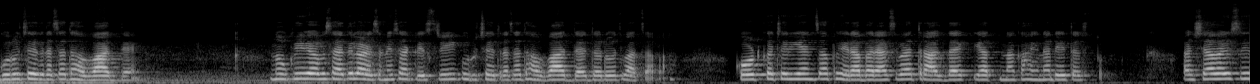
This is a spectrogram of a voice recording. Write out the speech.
गुरुचरित्राचा दहावा अध्याय नोकरी व्यवसायातील अडचणीसाठी श्री गुरुचरित्राचा दहावा अध्याय दररोज वाचावा. कोर्ट कचेरी यांचा फेरा बऱ्याच वेळा त्रासदायक यातना काहींना देत असतो. अशा वेळी श्री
